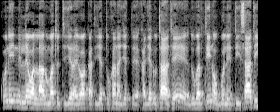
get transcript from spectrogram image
Kun inni illee wallaalumatu itti jira yoo akkati jettu kana jedhu taate dubartiin obboleettii isaati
